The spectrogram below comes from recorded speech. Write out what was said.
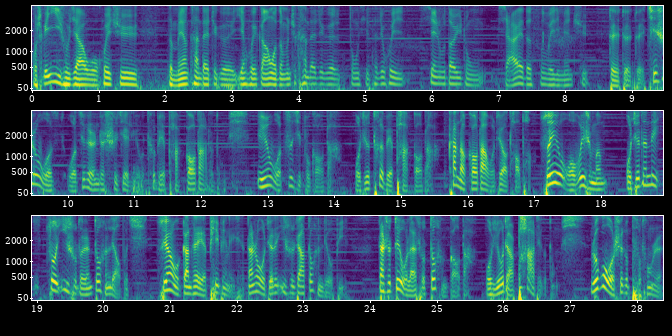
我是个艺术家，我会去怎么样看待这个烟灰缸，我怎么去看待这个东西，他就会陷入到一种狭隘的思维里面去。对对对，其实我我这个人的世界里，我特别怕高大的东西，因为我自己不高大，我就特别怕高大，看到高大我就要逃跑。所以我为什么我觉得那做艺术的人都很了不起？虽然我刚才也批评了一些，但是我觉得艺术家都很牛逼，但是对我来说都很高大，我有点怕这个东西。如果我是个普通人，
